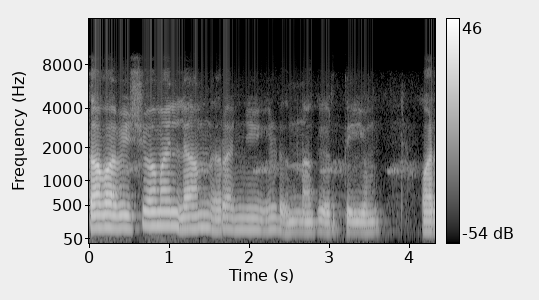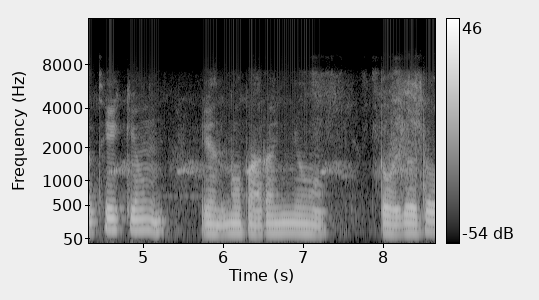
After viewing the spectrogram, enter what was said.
തവ വിശ്വമെല്ലാം നിറഞ്ഞിടുന്ന കീർത്തിയും വർദ്ധിക്കും എന്നു പറഞ്ഞു. തൊഴുതു.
